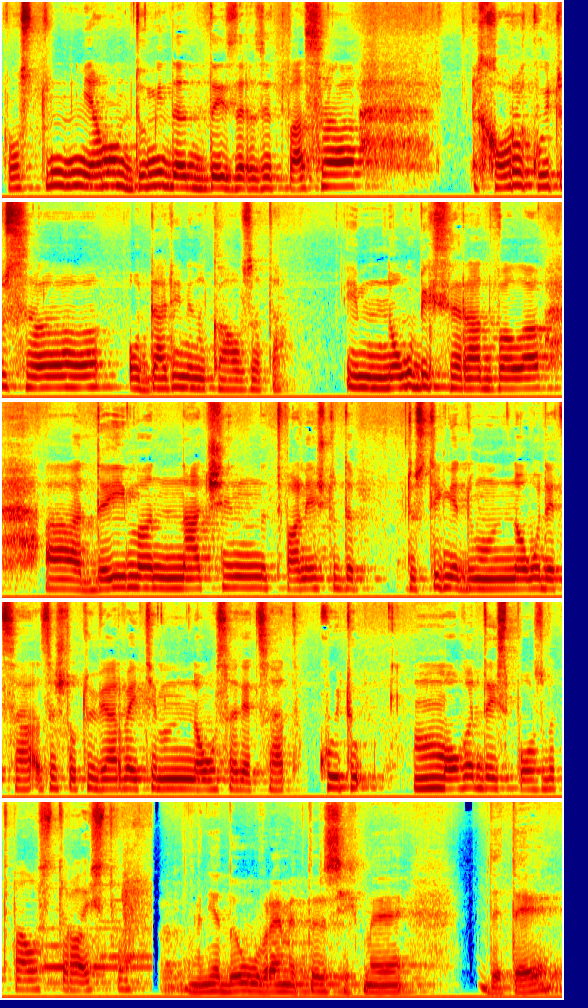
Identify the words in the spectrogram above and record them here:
Просто нямам думи да, да изразя. Това са хора, които са отдадени на каузата. И много бих се радвала а, да има начин това нещо да достигне до много деца, защото вярвайте, много са децата, които могат да използват това устройство. Ние дълго време търсихме дете,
